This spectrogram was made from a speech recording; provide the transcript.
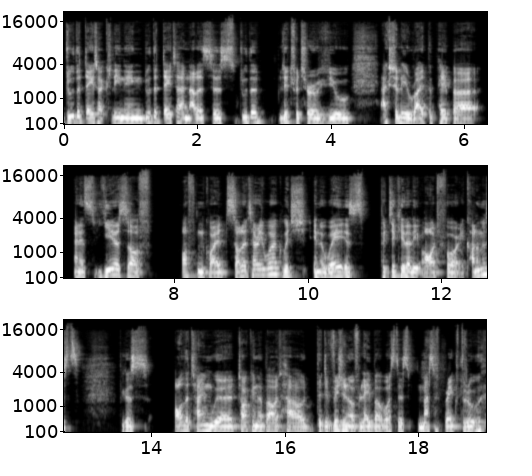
do the data cleaning, do the data analysis, do the literature review, actually write the paper. And it's years of often quite solitary work, which in a way is particularly odd for economists because all the time we're talking about how the division of labor was this massive breakthrough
